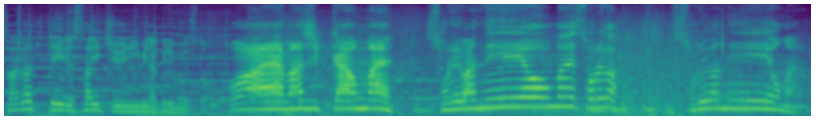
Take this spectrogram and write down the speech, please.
下がっている最中にミラクルブーストおいマジかお前。それはねえよお前。それはそれはねえよお前。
